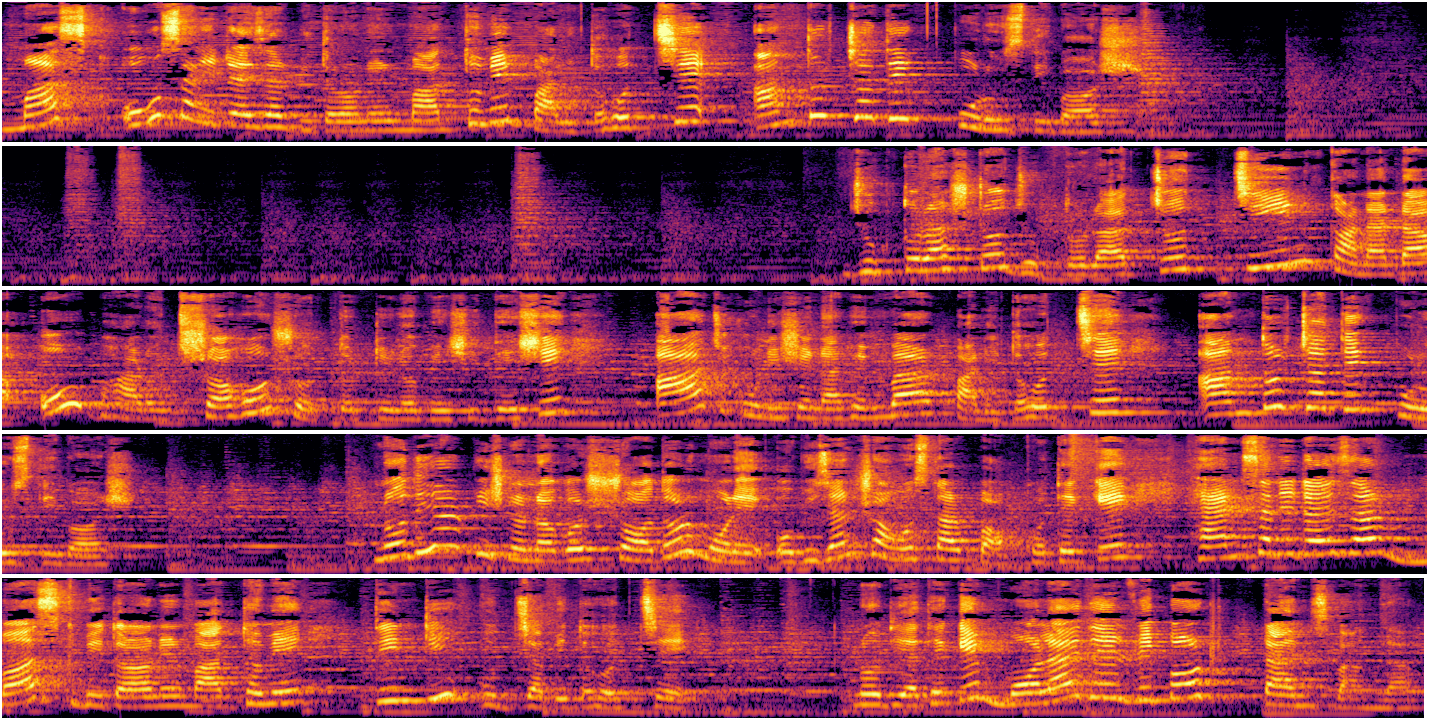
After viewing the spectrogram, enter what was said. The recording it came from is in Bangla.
মাস্ক ও স্যানিটাইজার বিতরণের মাধ্যমে পালিত হচ্ছে আন্তর্জাতিক পুরুষ দিবস। যুক্তরাষ্ট্র, যুক্তরাজ্য, চীন, কানাডা ও ভারত সহ সত্তরটিরও বেশি দেশে আজ উনিশে নভেম্বর পালিত হচ্ছে আন্তর্জাতিক পুরুষ দিবস। নদিয়ার কৃষ্ণনগর সদর মোড়ে অভিযান সংস্থার পক্ষ থেকে হ্যান্ড স্যানিটাইজার মাস্ক বিতরণের মাধ্যমে দিনটি উদযাপিত হচ্ছে। নদিয়া থেকে মলায়দের রিপোর্ট, টাইমস বাংলা।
